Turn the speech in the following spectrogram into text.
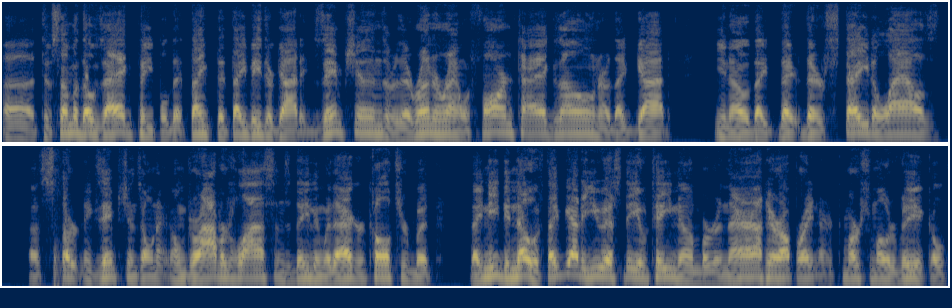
uh, to some of those ag people that think that they've either got exemptions or they're running around with farm tags on or they've got, you know, they, they their state allows uh, certain exemptions on on driver's license dealing with agriculture, but they need to know if they've got a USDOT number and they're out here operating a commercial motor vehicle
